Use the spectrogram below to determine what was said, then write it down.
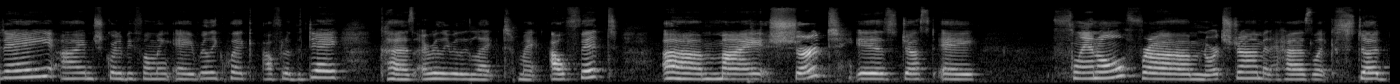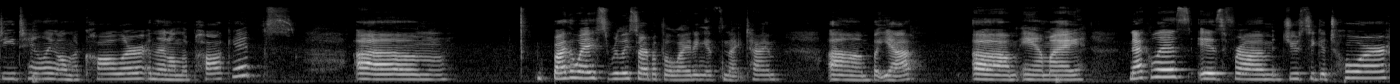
today I'm just going to be filming a really quick outfit of the day because I really, really liked my outfit. Um, my shirt is just a flannel from Nordstrom and it has like stud detailing on the collar and then on the pockets. Um, by the way, really sorry about the lighting, it's nighttime. Um, but yeah. Um, and my necklace is from Juicy Couture.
